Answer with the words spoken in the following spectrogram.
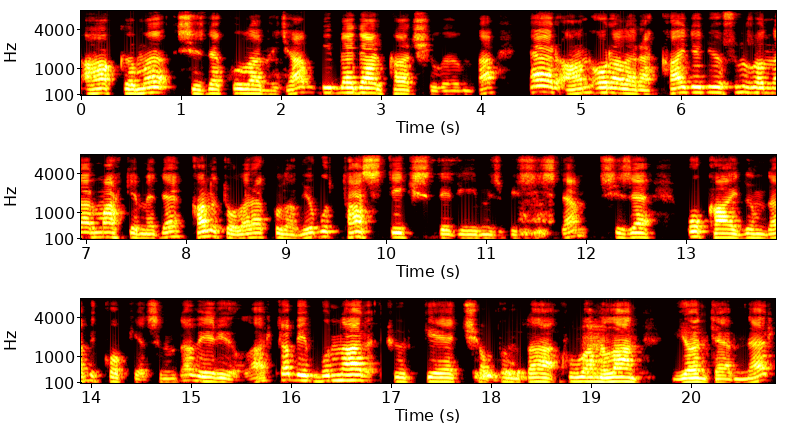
hakkımı sizde kullanacağım. Bir bedel karşılığında her an oralara kaydediyorsunuz. Onlar mahkemede kanıt olarak kullanıyor. Bu TASTIX dediğimiz bir sistem. Size o kaydın da bir kopyasını da veriyorlar. Tabii bunlar Türkiye çapında kullanılan yöntemler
